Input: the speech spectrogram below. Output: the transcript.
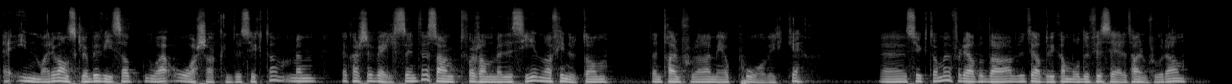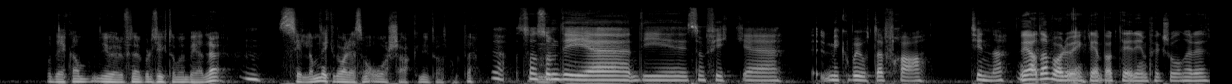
Det er innmari vanskelig å bevise at noe er årsaken til sykdom, men det er kanskje vel så interessant for sånn medisin å finne ut om den tarmfloraen er med å påvirke eh, sykdommen. fordi at det da betyr at vi kan modifisere tarmfloraen, og det kan gjøre for eksempel sykdommen bedre, selv om det ikke var det som var årsaken i utgangspunktet. Ja, sånn som de, eh, de som fikk eh, mikrobiota fra tynne. Ja, da var det jo egentlig en bakterieinfeksjon, eller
